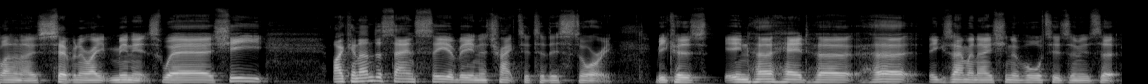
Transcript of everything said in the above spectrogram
I don't know, seven or eight minutes, where she. I can understand Sia being attracted to this story because in her head, her her examination of autism is that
